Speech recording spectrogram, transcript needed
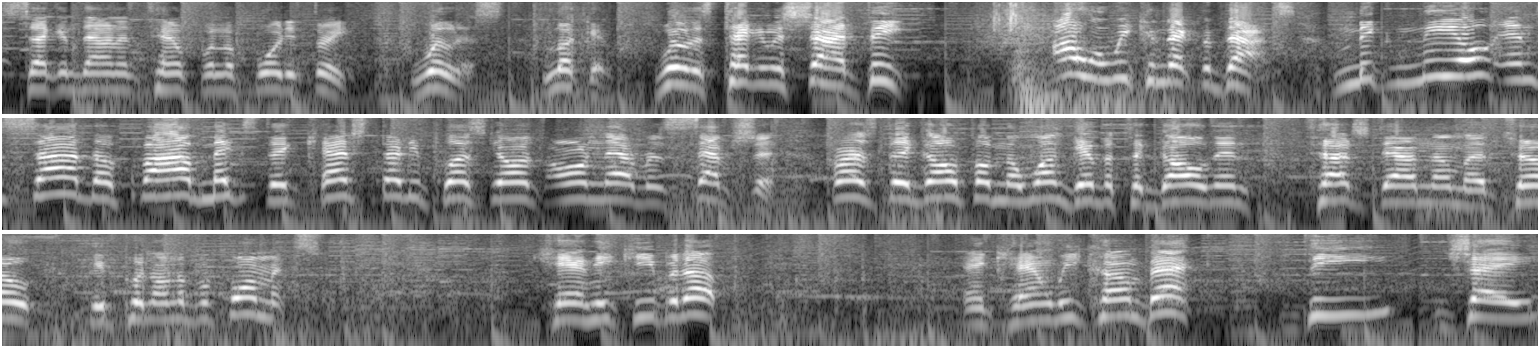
Second down and 10 from the 43. Willis looking. Willis taking the shot deep. Oh, when we connect the dots. McNeil inside the five makes the catch 30 plus yards on that reception. First they go from the one, give it to Golden. Touchdown number two. He put on the performance. Can he keep it up? And can we come back? DJ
